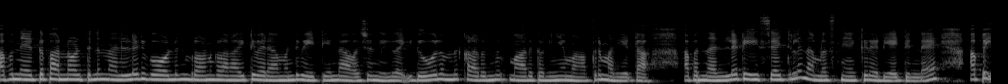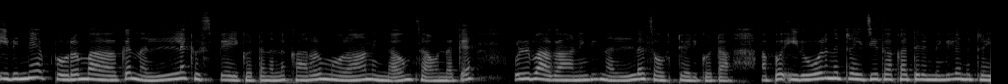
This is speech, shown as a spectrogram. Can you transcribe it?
അപ്പോൾ നേരത്തെ പറഞ്ഞ പോലെ തന്നെ നല്ലൊരു ഗോൾഡൻ ബ്രൗൺ കളറായിട്ട് വരാൻ വേണ്ടി വെയിറ്റ് ചെയ്യേണ്ട ആവശ്യമൊന്നുമില്ല ഇതുപോലെ ഒന്ന് കളർന്ന് മാറി തുടങ്ങിയാൽ മാത്രം മതി കേട്ടോ. അപ്പോൾ നല്ല ടേസ്റ്റ് ആയിട്ടുള്ള നമ്മൾ സ്നേക്ക് റെഡി ആയിട്ടുണ്ട്. അപ്പോൾ ഇതിന്റെ പുറം ഭാഗമൊക്കെ നല്ല ക്രിസ്പി ആയിക്കോട്ടെ. നല്ല കറവ് മുറാന്നുണ്ടാവും സൗണ്ടൊക്കെ ഉൾഭാഗമാണെങ്കിൽ നല്ല സോഫ്റ്റ് ആയിരിക്കും കേട്ടോ അപ്പോൾ ഇതുപോലെ ഒന്ന് ട്രൈ ചെയ്ത് നോക്കാത്തവരുണ്ടെങ്കിൽ ഒന്ന് ട്രൈ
